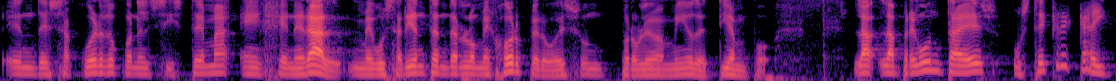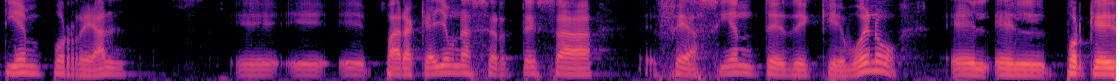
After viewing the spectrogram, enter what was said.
en desacuerdo con el sistema en general. Me gustaría entenderlo mejor, pero es un problema mío de tiempo. La, pregunta es, ¿usted cree que hay tiempo real eh, eh, para que haya una certeza fehaciente de que, bueno, porque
